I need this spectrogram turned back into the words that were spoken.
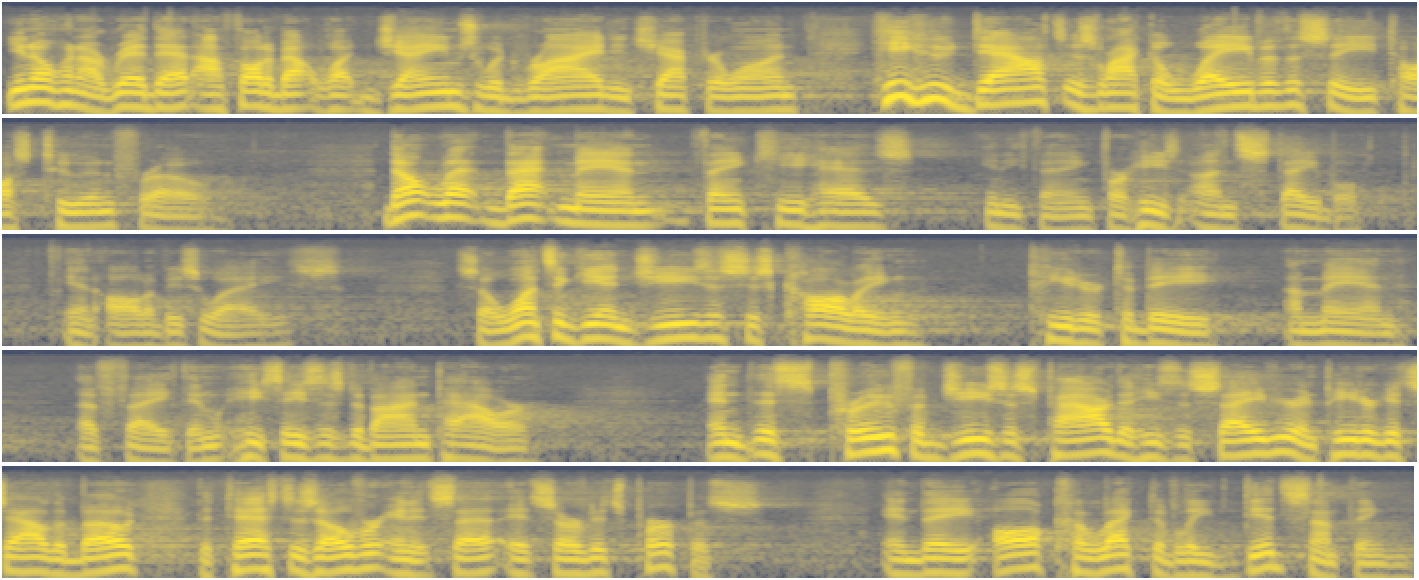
You know, when I read that, I thought about what James would write in chapter 1. He who doubts is like a wave of the sea tossed to and fro. Don't let that man think he has anything, for he's unstable in all of his ways. So, once again, Jesus is calling Peter to be a man of faith. And he sees his divine power. And this proof of Jesus' power that he's the Savior, and Peter gets out of the boat, the test is over, and it, it served its purpose. And they all collectively did something,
